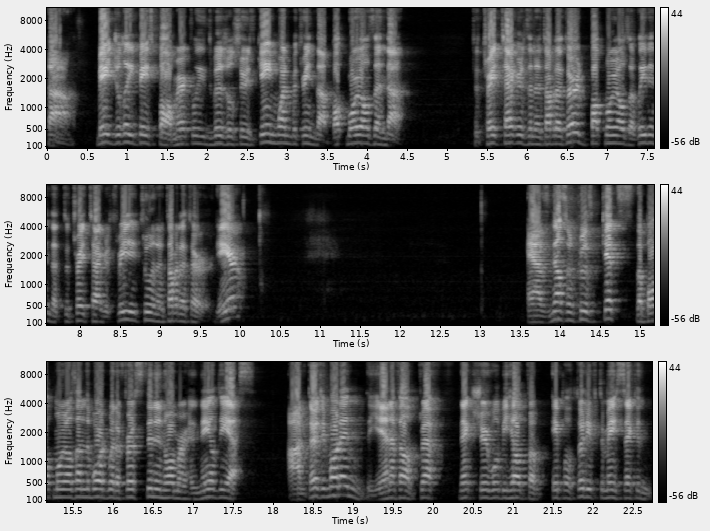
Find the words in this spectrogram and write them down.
the Major League Baseball American League Divisional Series Game 1 between the Baltimore Orioles and the Detroit Tigers in the top of the third. Baltimore Orioles are leading the Detroit Tigers 3-2 in the top of the third. Here, as Nelson Cruz gets the Baltimore Orioles on the board with a first inning homer and the S. On Thursday morning, the NFL draft next year will be held from April 30th to May 2nd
